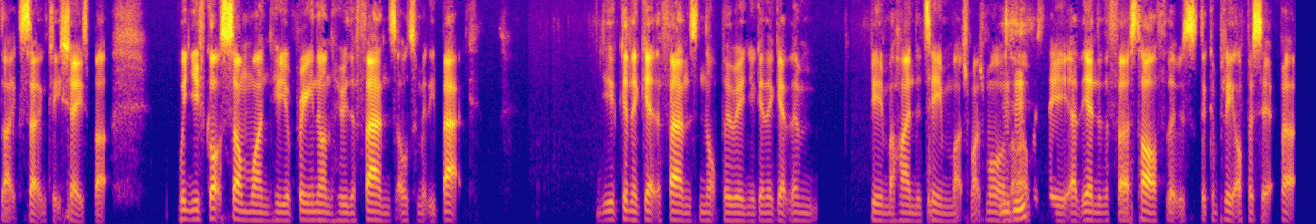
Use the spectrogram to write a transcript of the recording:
like certain cliches. But when you've got someone who you're bringing on who the fans ultimately back, you're going to get the fans not booing. You're going to get them being behind the team much, much more. Mhm. Like, obviously, at the end of the first half, that was the complete opposite. But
